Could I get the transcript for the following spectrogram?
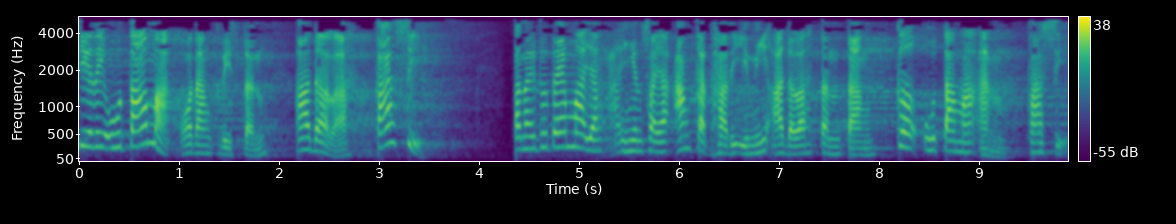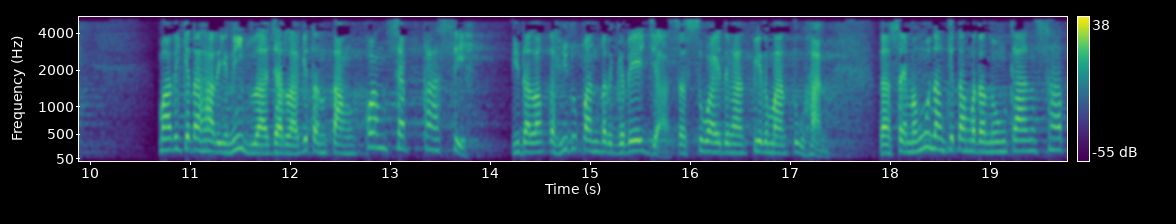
ciri utama orang Kristen adalah kasih. Karena itu tema yang ingin saya angkat hari ini adalah tentang keutamaan kasih. Mari kita hari ini belajar lagi tentang konsep kasih di dalam kehidupan bergereja sesuai dengan firman Tuhan. Dan saya mengundang kita merenungkan 1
